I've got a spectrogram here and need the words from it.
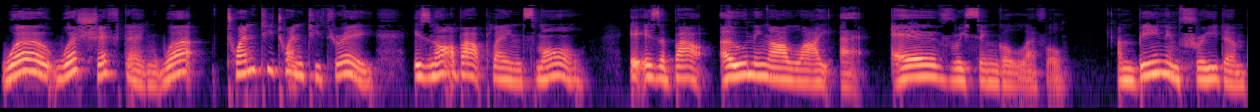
We're, we're shifting. We're 2023 is not about playing small. It is about owning our light at every single level and being in freedom,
